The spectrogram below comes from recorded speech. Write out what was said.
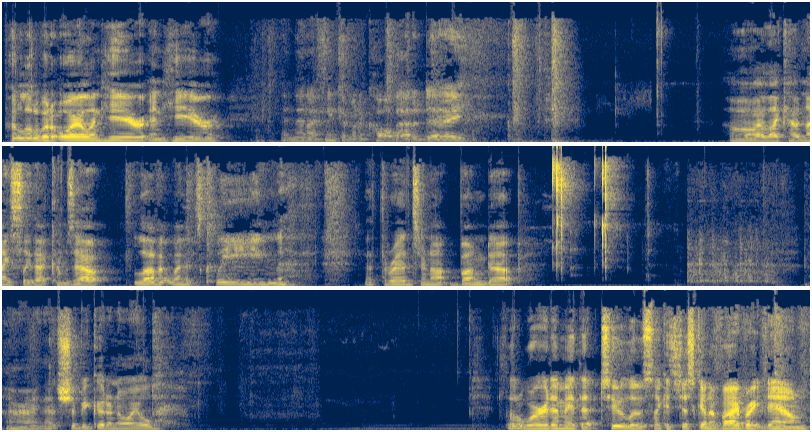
put a little bit of oil in here and here, and then I think I'm gonna call that a day. Oh, I like how nicely that comes out. Love it when it's clean. The threads are not bunged up. All right, that should be good and oiled. A little worried I made that too loose, like it's just gonna vibrate down.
